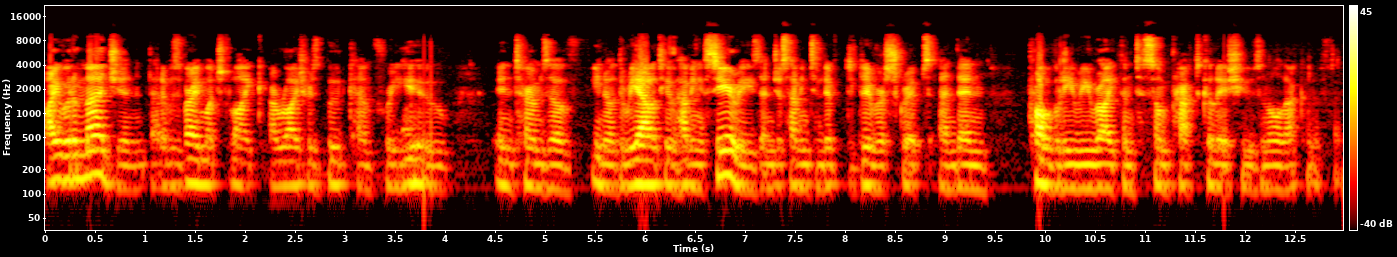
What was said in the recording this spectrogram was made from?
I would imagine that it was very much like a writer's boot camp for you in terms of you know the reality of having a series and just having to live, deliver scripts and then probably rewrite them to some practical issues and all that kind of thing.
